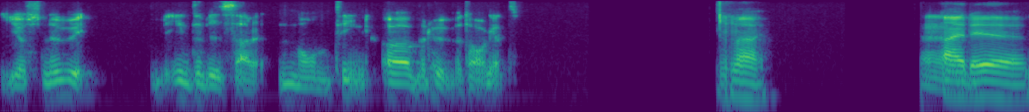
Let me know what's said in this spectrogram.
just nu inte visar någonting överhuvudtaget. Nej. Nej, det...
